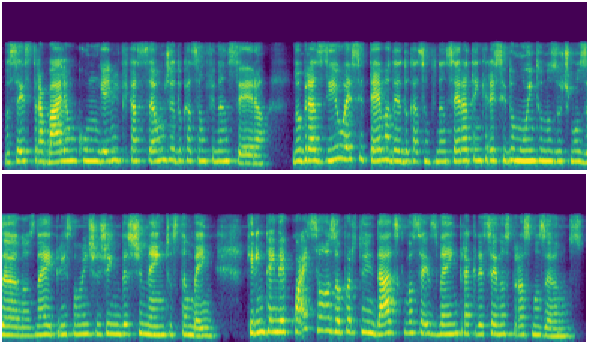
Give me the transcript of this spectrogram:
Vocês trabalham com gamificação de educação financeira. No Brasil, esse tema da educação financeira tem crescido muito nos últimos anos, né? E principalmente de investimentos também. Queria entender quais são as oportunidades que vocês veem para crescer nos próximos anos.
